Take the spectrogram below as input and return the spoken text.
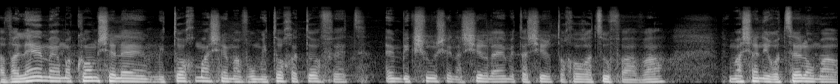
אבל הם, מהמקום שלהם, מתוך מה שהם עברו, מתוך התופת, הם ביקשו שנשאיר להם את השיר תוכו רצוף אהבה. ומה שאני רוצה לומר,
